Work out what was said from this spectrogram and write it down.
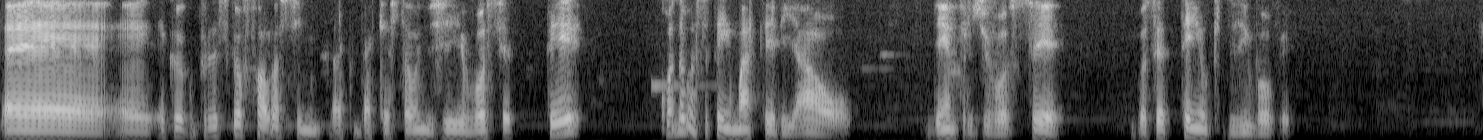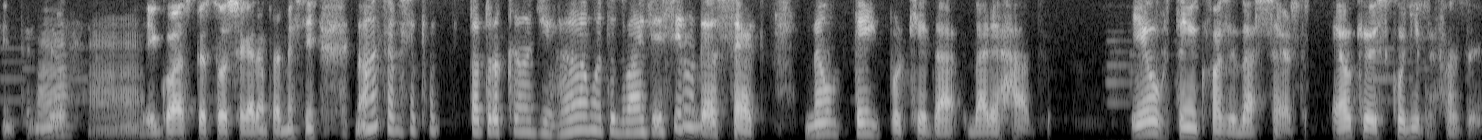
É, é, é, por isso que eu falo assim, da, da, questão de você ter. Quando você tem material dentro de você, você tem o que desenvolver. Entendeu? Uhum. Igual as pessoas chegaram para mim assim: nossa, você tá, tá, trocando de ramo e tudo mais, e se não der certo? Não tem por que dar, dar errado. Eu tenho que fazer dar certo. É o que eu escolhi para fazer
